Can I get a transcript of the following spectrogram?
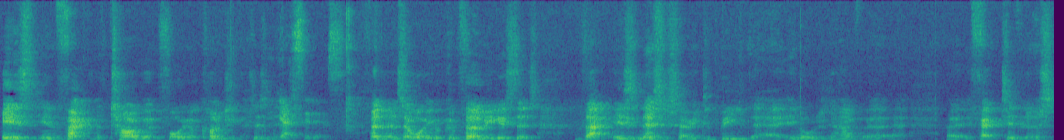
is in fact the target for your conjugate, isn't it? Yes, it is. And, and so what you're confirming is that that is necessary to be there in order to have uh, uh, effectiveness.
